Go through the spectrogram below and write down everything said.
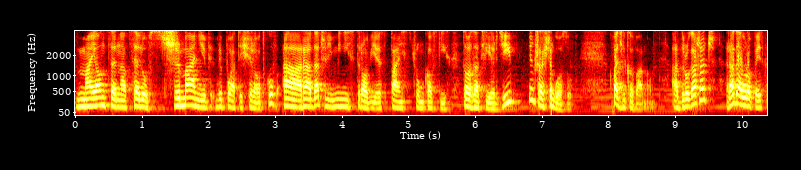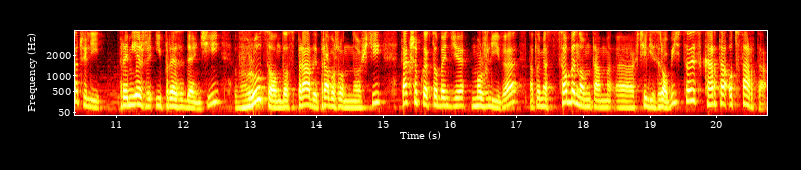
Mające na celu wstrzymanie wypłaty środków, a Rada, czyli ministrowie z państw członkowskich to zatwierdzi większością głosów kwalifikowaną. A druga rzecz, Rada Europejska, czyli premierzy i prezydenci wrócą do sprawy praworządności tak szybko, jak to będzie możliwe. Natomiast co będą tam e, chcieli zrobić, to jest karta otwarta.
